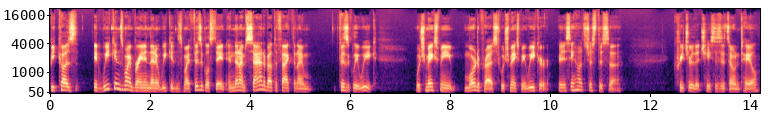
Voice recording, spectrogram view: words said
because it weakens my brain and then it weakens my physical state. And then I'm sad about the fact that I'm physically weak, which makes me more depressed, which makes me weaker. You see how it's just this uh, creature that chases its own tail?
